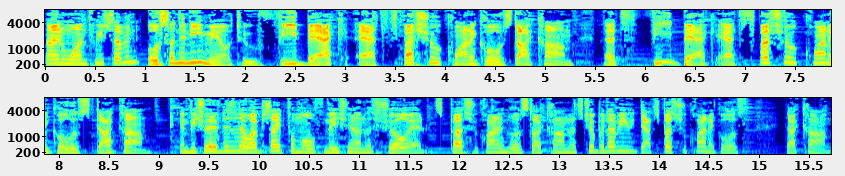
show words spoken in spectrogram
9137. Or send an email to feedback at specialchronicles.com. That's feedback at specialchronicles.com. And be sure to visit our website for more information on the show at specialchronicles.com. That's www.specialchronicles.com.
